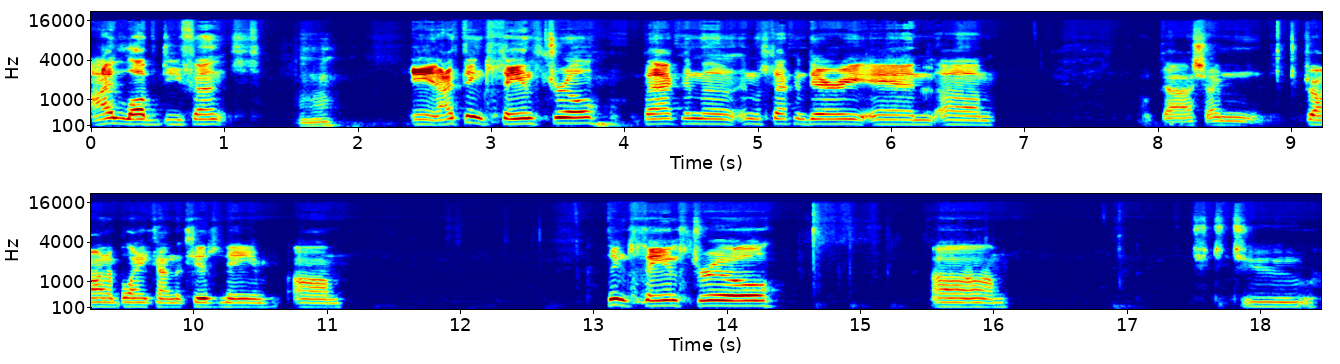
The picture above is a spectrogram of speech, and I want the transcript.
I love defense. hmm And I think Sainristil back in the in the secondary and um oh gosh, I'm drawing a blank on the kid's name. Um I think Sainristil um to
